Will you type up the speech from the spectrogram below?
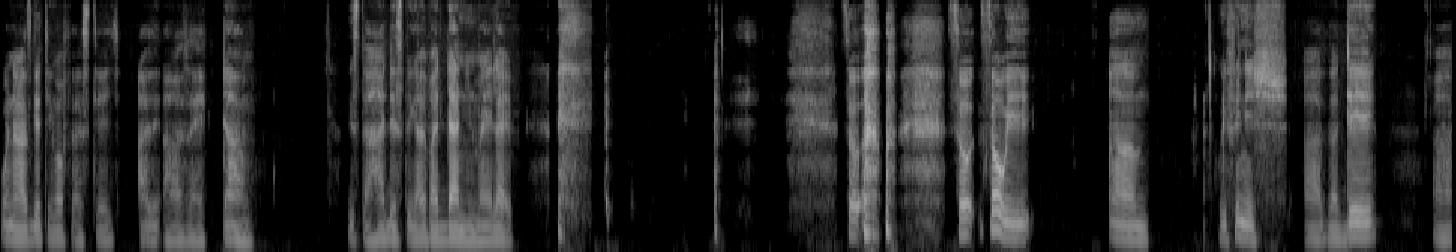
when I was getting off the stage. I, I was like, damn, this is the hardest thing I've ever done in my life. so so so we um we finish uh, the day uh,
